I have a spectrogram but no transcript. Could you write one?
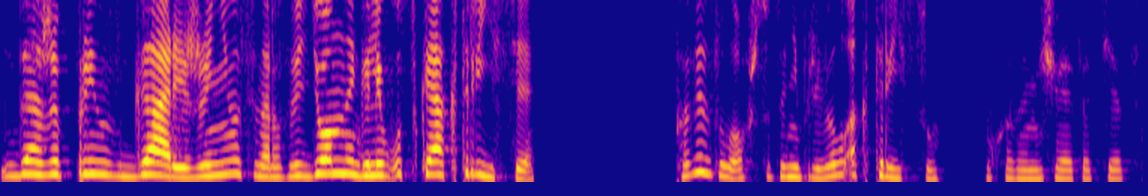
Даже принц Гарри женился на разведенной голливудской актрисе. «Повезло, что ты не привел актрису», — сухо замечает отец.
